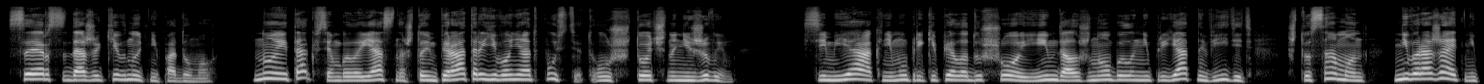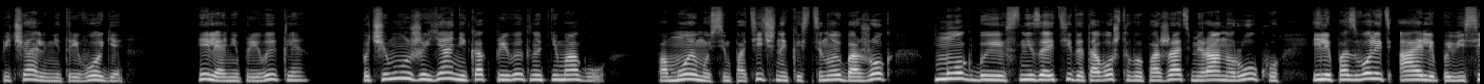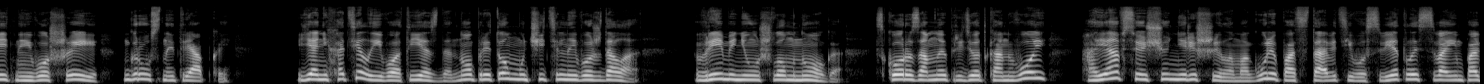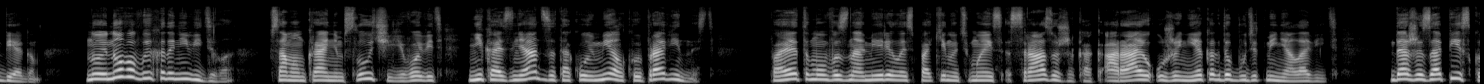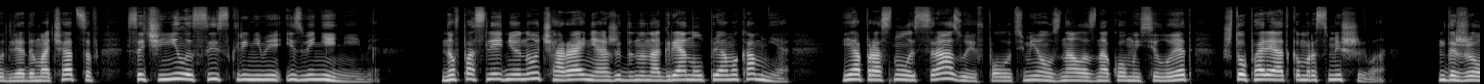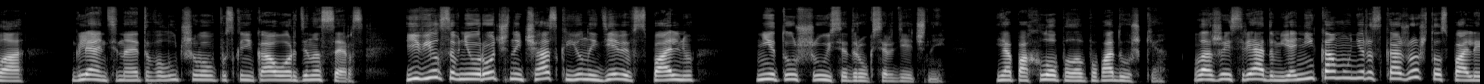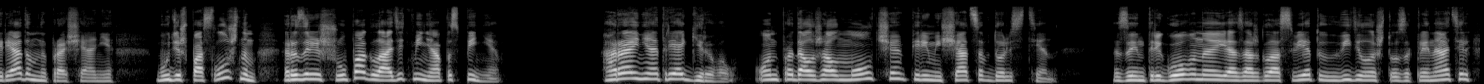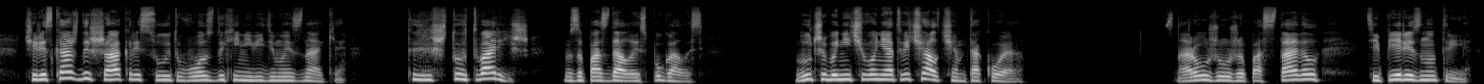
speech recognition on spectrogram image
Сэрс даже кивнуть не подумал. Но и так всем было ясно, что император его не отпустит, уж точно не живым. Семья к нему прикипела душой, и им должно было неприятно видеть, что сам он не выражает ни печали, ни тревоги. Или они привыкли. Почему же я никак привыкнуть не могу? По-моему, симпатичный костяной божок мог бы снизойти до того, чтобы пожать Мирану руку или позволить Айле повисеть на его шее грустной тряпкой. Я не хотела его отъезда, но притом мучительно его ждала. Времени ушло много. Скоро за мной придет конвой — а я все еще не решила, могу ли подставить его светлость своим побегом. Но иного выхода не видела. В самом крайнем случае его ведь не казнят за такую мелкую провинность. Поэтому вознамерилась покинуть Мейс сразу же, как Араю уже некогда будет меня ловить. Даже записку для домочадцев сочинила с искренними извинениями. Но в последнюю ночь Арай неожиданно нагрянул прямо ко мне — я проснулась сразу и в полутьме узнала знакомый силуэт, что порядком рассмешило. Дожила. Гляньте на этого лучшего выпускника Ордена Сэрс. Явился в неурочный час к юной деве в спальню. Не тушуйся, друг сердечный. Я похлопала по подушке. Ложись рядом, я никому не расскажу, что спали рядом на прощание. Будешь послушным, разрешу погладить меня по спине. Арай не отреагировал. Он продолжал молча перемещаться вдоль стен. Заинтригованная, я зажгла свет и увидела, что заклинатель через каждый шаг рисует в воздухе невидимые знаки. «Ты что творишь?» — запоздала испугалась. «Лучше бы ничего не отвечал, чем такое». Снаружи уже поставил, теперь изнутри.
